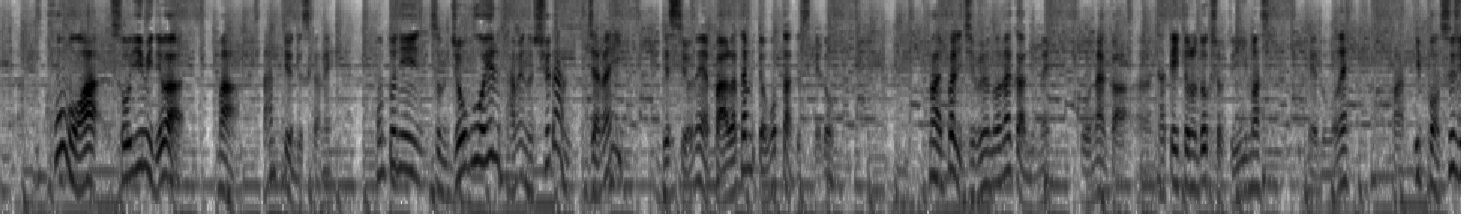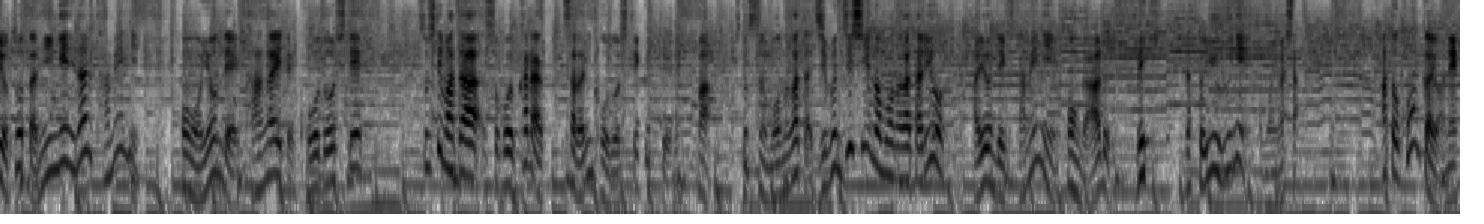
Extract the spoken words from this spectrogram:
本はそういう意味ではまあ何て言うんですかね。本当にその情報を得るための手段じゃないですよね。やっぱ改めて思ったんですけどまあ、やっぱり自分の中のね、こうなんか、縦糸の読書と言いますけれどもね、まあ、一本筋を通った人間になるために本を読んで考えて行動して、そしてまたそこからさらに行動していくっていうね、まあ、一つの物語、自分自身の物語を読んでいくために本があるべきだというふうに思いました。あと今回はね、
